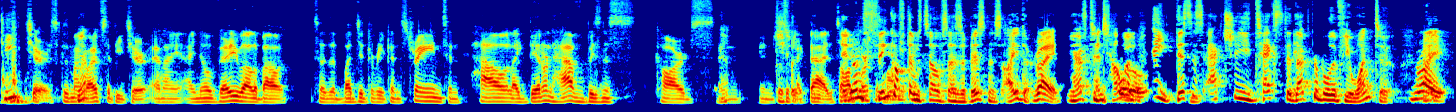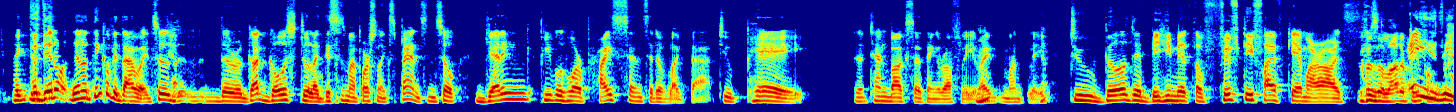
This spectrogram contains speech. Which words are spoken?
teachers because my yeah. wife's a teacher and I, I know very well about so the budgetary constraints and how like they don't have business cards and, and shit like that. It's they don't think money. of themselves as a business either. Right. You have to and tell so, them, hey, this is actually tax deductible if you want to. Right. right? Like but they don't they don't think of it that way. So yeah. the, their gut goes to like this is my personal expense. And so getting people who are price sensitive like that to pay 10 bucks, I think, roughly, mm-hmm. right? Monthly. Yeah. To build a behemoth of 55 KMRRs. It was a lot of people. Easy.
